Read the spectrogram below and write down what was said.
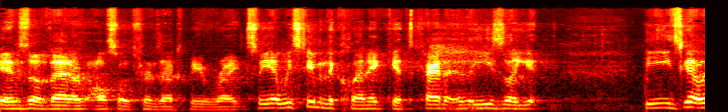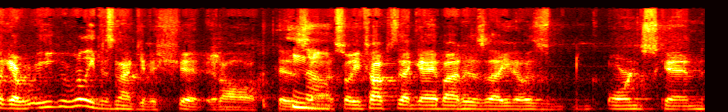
and so that also turns out to be right. So yeah, we see him in the clinic. It's kind of he's like he's got like a he really does not give a shit at all. His, No. uh, so he talks to that guy about his uh, you know his orange skin.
